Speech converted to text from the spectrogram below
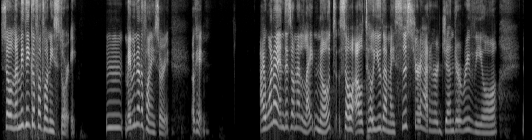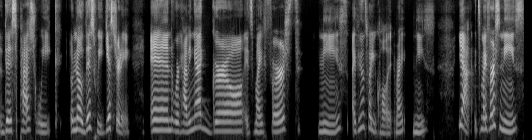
So let me think of a funny story. Mm, maybe not a funny story. Okay. I want to end this on a light note. So I'll tell you that my sister had her gender reveal this past week. Oh, no, this week, yesterday. And we're having a girl. It's my first niece. I think that's what you call it, right? Niece. Yeah, it's my first niece.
